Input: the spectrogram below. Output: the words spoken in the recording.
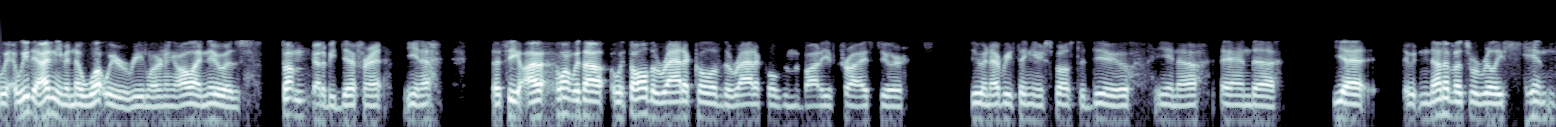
we, we I didn't even know what we were relearning. All I knew was something's got to be different. You know, let's see. I went without with all the radical of the radicals in the body of Christ who are doing everything you're supposed to do. You know, and uh yeah, none of us were really seeing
